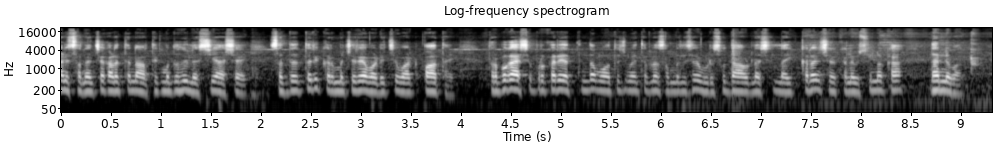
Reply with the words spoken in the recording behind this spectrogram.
आणि सणांच्या काळात त्यांना आर्थिक मदत होईल अशी आशा आहे. सध्या तरी कर्मचारी या वाढीची वाट पाहत आहे. तर बघा अशा प्रकारे अत्यंत महत्त्वाची माहिती आपल्याला समजली असेल. व्हिडिओसुद्धा आवडला असेल लाईक करा शेअर करायला विसरू नका. धन्यवाद.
